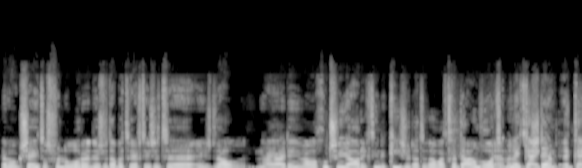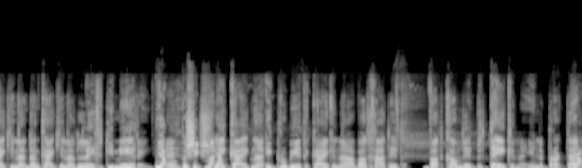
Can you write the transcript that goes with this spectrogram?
hebben ook zetels verloren. Dus wat dat betreft is het, eh, is het wel, nou ja, ik denk wel een goed signaal richting de kiezer. Dat er wel wat gedaan wordt ja maar dan met je kijk, stem. dan, kijk je naar, dan kijk je naar de legitimering. Ja, hè? precies. Maar ja. ik, kijk naar, ik probeer te kijken naar wat, gaat dit, wat kan dit betekenen in de praktijk.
